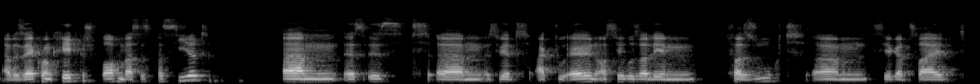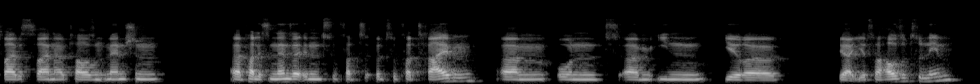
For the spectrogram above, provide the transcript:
Aber sehr konkret gesprochen, was ist passiert? Ähm, es ist, ähm, es wird aktuell in Ostjerusalem versucht, ähm, circa zwei, zwei bis zweieinhalbtausend Menschen, äh, PalästinenserInnen zu, vert zu vertreiben ähm, und ähm, ihnen ihre, ja, ihr Zuhause zu nehmen.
